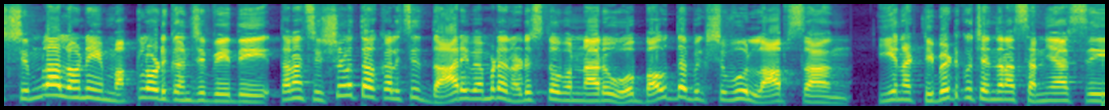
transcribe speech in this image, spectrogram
షిమ్లాలోని మక్లోడ్ గంజి వీధి. తన శిష్యులతో కలిసి దారి వెంబడ నడుస్తూ ఉన్నారు బౌద్ధ భిక్షువు లాబ్సాంగ్ ఈయన టిబెట్కు చెందిన సన్యాసి.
